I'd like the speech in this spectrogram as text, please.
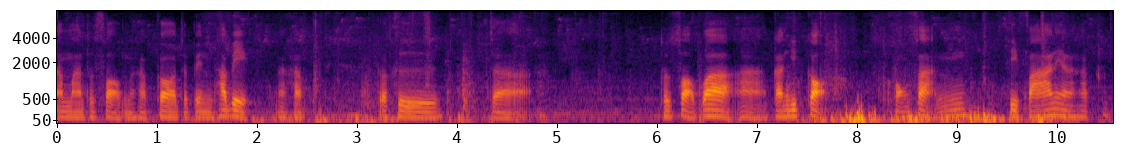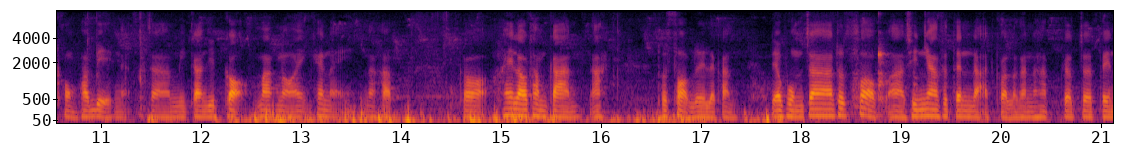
นำมาทดสอบนะครับ ก็จะเป็นผ้าเบรกนะครับ ก็คือจะทดสอบว่าการยึดเกาะของสารสีฟ้าเนี่ยนะครับของพระเบรกเนี่ยจะมีการยึดเกาะมากน้อยแค่ไหนนะครับ ก็ให้เราทำการอะทดสอบเลยแล้วกัน เดี๋ยวผมจะทดสอบอชิ้นงานสแตนดาร์ดก่อนแล้วกันนะครับ ก็จะเป็น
